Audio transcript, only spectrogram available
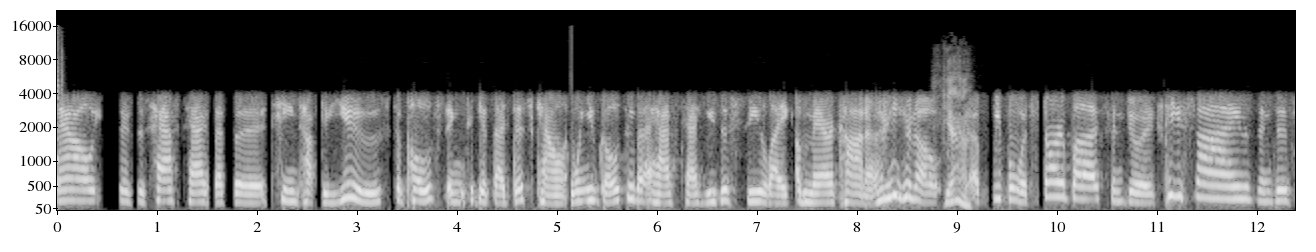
Now there's this hashtag that the teens have to use to post and to get that discount. When you go through that hashtag, you just see like Americana, you know, yeah. Uh, people with Starbucks and doing peace signs and just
